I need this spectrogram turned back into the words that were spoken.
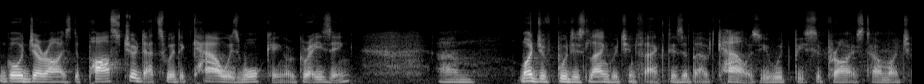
Gochara is the pasture, that's where the cow is walking or grazing. Um, much of Buddhist language, in fact, is about cows. You would be surprised how much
